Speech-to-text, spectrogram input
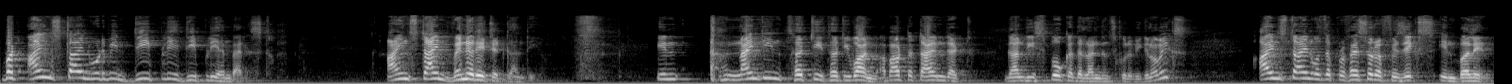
but Einstein would have been deeply, deeply embarrassed. Einstein venerated Gandhi. In 1930 31, about the time that Gandhi spoke at the London School of Economics, Einstein was a professor of physics in Berlin.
